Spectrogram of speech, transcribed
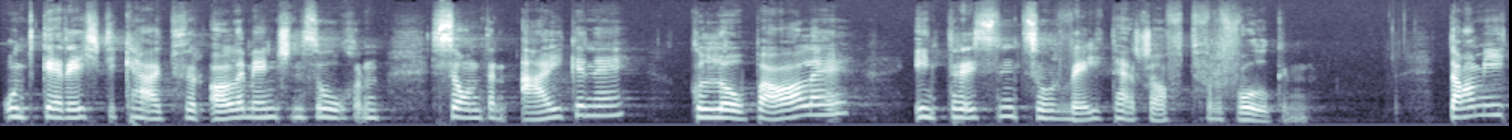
und Gerechtigkeit für alle Menschen suchen, sondern eigene, globale Interessen zur Weltherrschaft verfolgen. Damit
